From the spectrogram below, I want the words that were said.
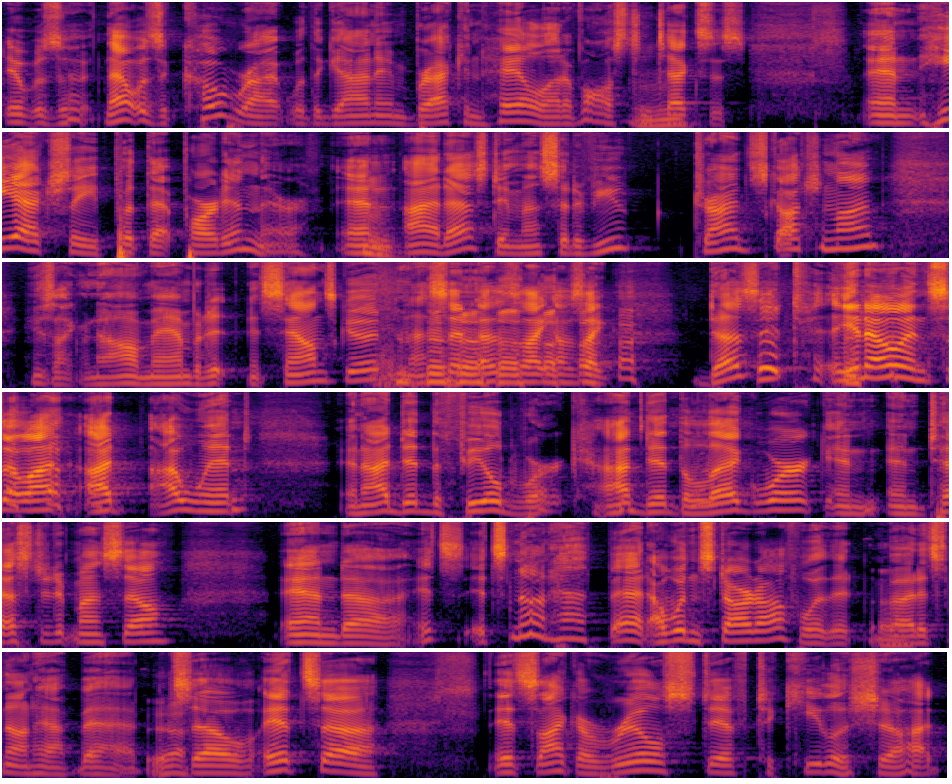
it was a that was a co-write with a guy named Bracken Hale out of Austin, Texas, and he actually put that part in there. And I had asked him, I said, "Have you tried Scotch and lime?" He's like, "No, man, but it, it sounds good." And I said, "I was like, I was like, does it? You know?" And so I I, I went and I did the field work. I did the leg work and and tested it myself and uh, it's it's not half bad. I wouldn't start off with it, but it's not half bad. So it's uh, it's like a real stiff tequila shot,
